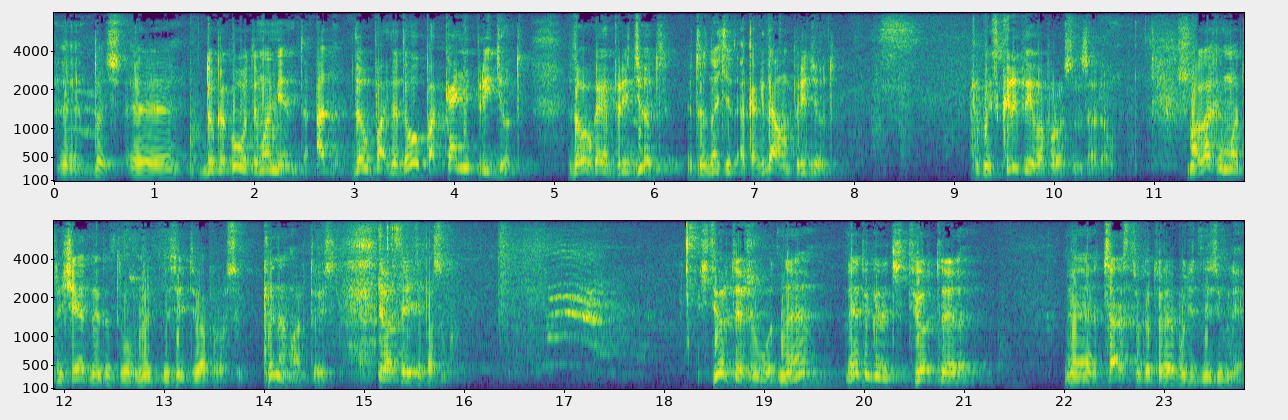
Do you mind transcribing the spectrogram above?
Э, до, э, до какого-то момента, а до, до того, пока не придет. До того, пока не придет, это значит, а когда он придет? Такой скрытый вопрос он задал. Малах ему отвечает на, этот, на, на все эти вопросы. Кенамар, то есть 23 посук. Четвертое животное, это, говорит, четвертое э, царство, которое будет на земле.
